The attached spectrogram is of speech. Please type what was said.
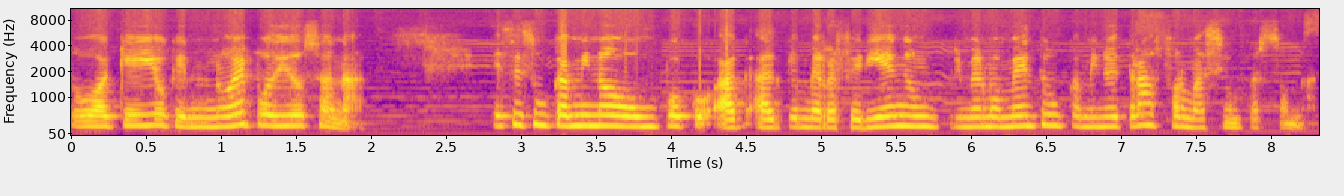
todo aquello que no he podido sanar. Ese es un camino un poco al que me refería en un primer momento, un camino de transformación personal.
